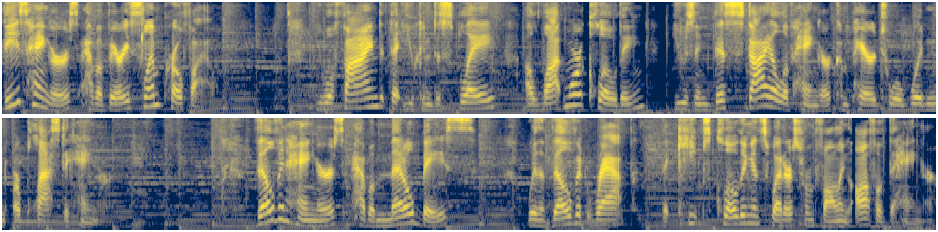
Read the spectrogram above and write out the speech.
These hangers have a very slim profile. You will find that you can display a lot more clothing using this style of hanger compared to a wooden or plastic hanger. Velvet hangers have a metal base with a velvet wrap that keeps clothing and sweaters from falling off of the hanger.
